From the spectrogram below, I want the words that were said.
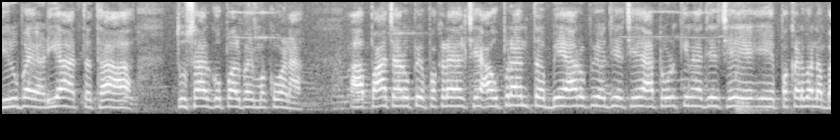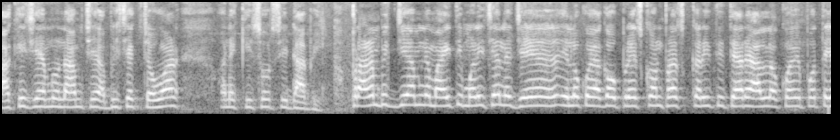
ધીરુભાઈ અડિયા તથા તુષાર ગોપાલભાઈ મકવાણા. આ પાંચ આરોપીઓ પકડાયેલ છે. આ ઉપરાંત બે આરોપીઓ જે છે, આ ટોળકીના જે છે, એ પકડવાના બાકી છે. એમનું નામ છે અભિષેક ચૌહાણ અને કિશોરસિંહ ડાભી. પ્રારંભિક જે અમને માહિતી મળી છે ને, જે એ લોકોએ અગાઉ પ્રેસ કોન્ફરન્સ કરી હતી, ત્યારે આ લોકોએ પોતે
